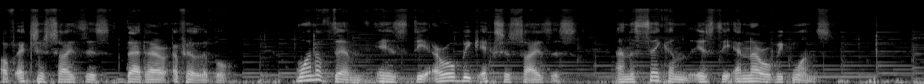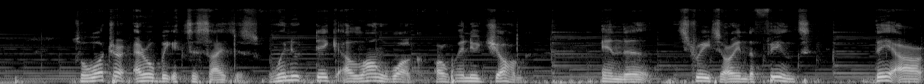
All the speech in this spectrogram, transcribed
of exercises that are available. One of them is the aerobic exercises, and the second is the anaerobic ones. So, what are aerobic exercises? When you take a long walk or when you jog in the streets or in the fields, they are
